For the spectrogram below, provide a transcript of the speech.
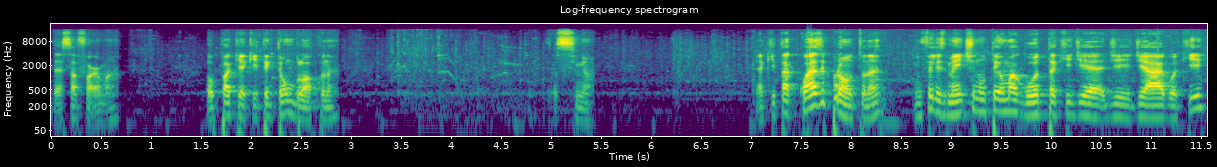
dessa forma. Opa, aqui, aqui tem que ter um bloco, né? Assim, ó. Aqui tá quase pronto, né? Infelizmente não tem uma gota aqui de, de, de água aqui.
